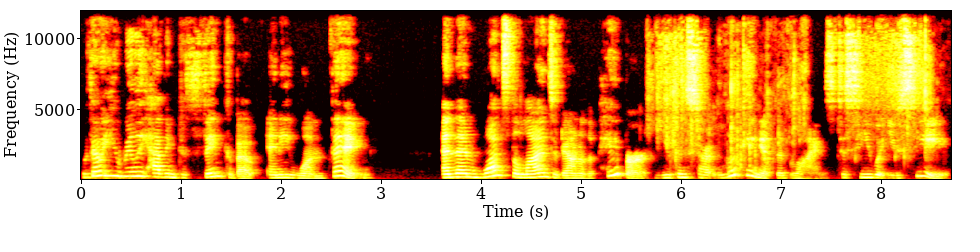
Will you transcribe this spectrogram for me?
without you really having to think about any one thing. And then once the lines are down on the paper, you can start looking at the lines to see what you see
